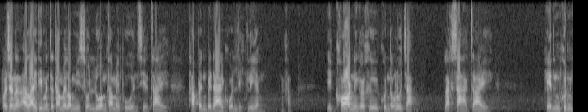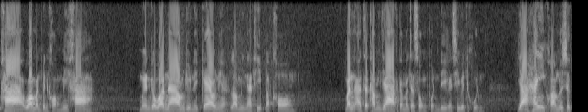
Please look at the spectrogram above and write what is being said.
เพราะฉะนั้นอะไรที่มันจะทำให้เรามีส่วนร่วมทำให้ผู้อื่นเสียใจ ถ้าเป็นไปได้ควรหลีกเลี่ยงนะครับ อีกข้อหนึ่งก็คือคุณต้องรู้จักรักษาใจ เห็นคุณค่าว่ามันเป็นของมีค่า เหมือนกับว่าน้ำอยู่ในแก้วนี้เรามีหน้าที่ประคอง มันอาจจะทำยากแต่มันจะส่งผลดีกับชีวิตคุณ อย่าให้ความรู้สึก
